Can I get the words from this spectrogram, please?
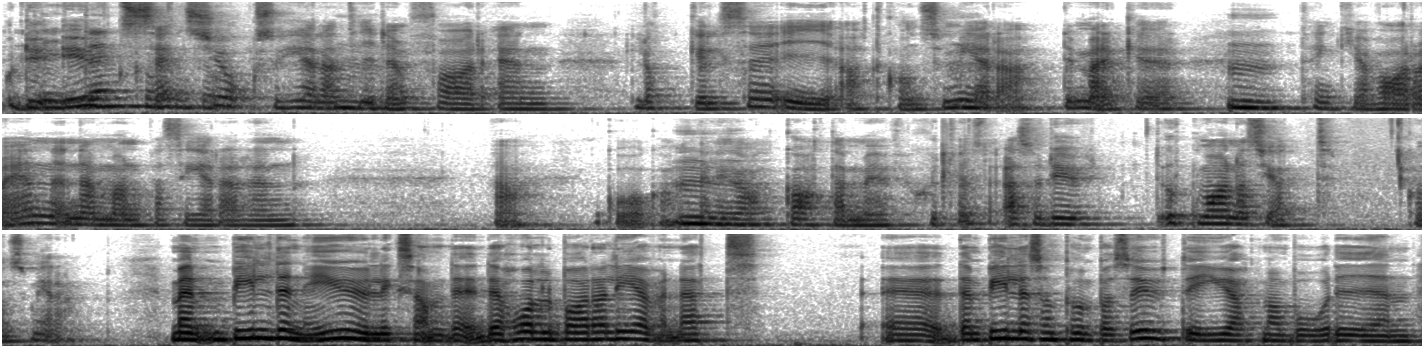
Och du liten utsätts ju också hela Mm. tiden för en lockelse i att konsumera. Det märker, Mm. tänker jag, var och en när man passerar en ja, gågata Mm. eller gata med skyltfönster. Alltså du, du uppmanas ju att konsumera. Men bilden är ju liksom det, det hållbara levernet. Eh, Den bilden som pumpas ut är ju att man bor i en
